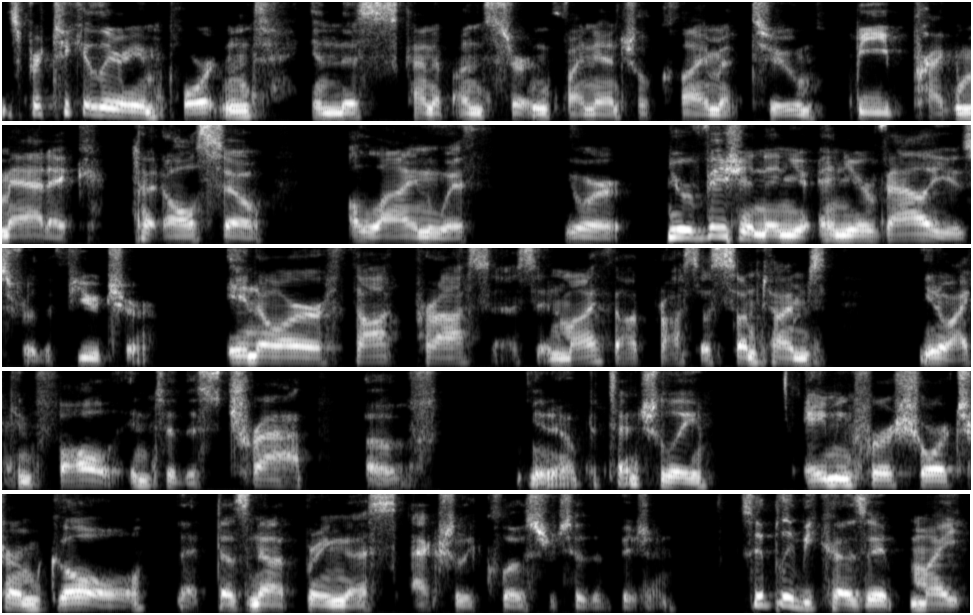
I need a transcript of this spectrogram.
it's particularly important in this kind of uncertain financial climate to be pragmatic, but also align with your your vision and your and your values for the future. In our thought process, in my thought process, sometimes you know I can fall into this trap of you know potentially aiming for a short-term goal that does not bring us actually closer to the vision, simply because it might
